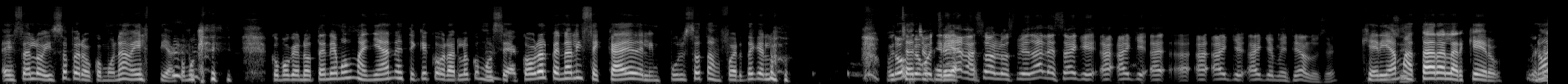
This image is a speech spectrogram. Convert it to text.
ese lo hizo, pero como una bestia, como que, como que no tenemos mañana, estoy que cobrarlo como sea. Cobra el penal y se cae del impulso tan fuerte que lo. No, Muchacho, pero quería, tiene razón. Los penales hay que, hay que, hay, que, hay que meterlos. ¿eh? quería Sí. matar al arquero, ¿no?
